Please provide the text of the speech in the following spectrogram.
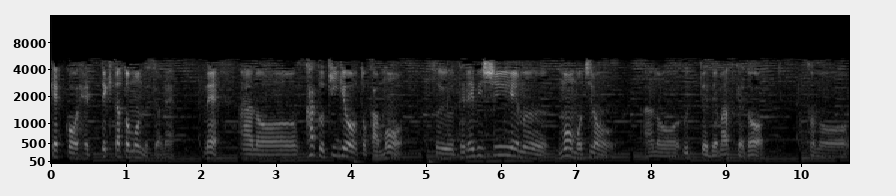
結構減ってきたと思うんですよね。で、あのー、各企業とかも、そういうテレビ CM ももちろん、あのー、打って出ますけど、その、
